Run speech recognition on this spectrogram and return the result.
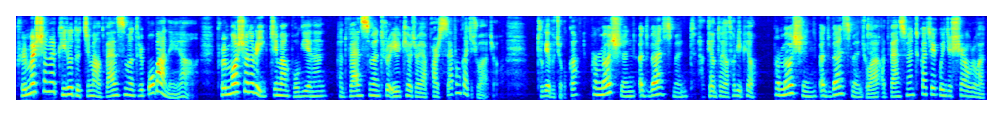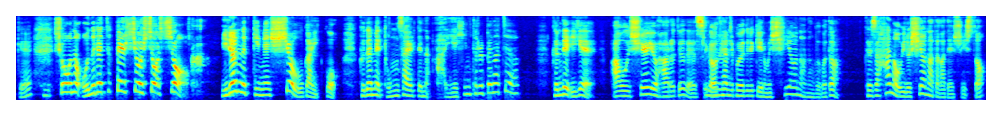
promotion을 귀로 듣지만 advancement를 뽑아내야 promotion으로 읽지만 보기에는 advancement로 읽혀줘야 part 7까지 좋아져. 두 개 붙여볼까? promotion, advancement, 박현토가 소리 펴. promotion, advancement. 좋아. advancement까지 했고 이제 show로 갈게. show는 오늘의 특별 쇼, 쇼, 쇼. 이런 느낌의 show가 있고 그 다음에 동사일 때는 아예 힌트를 빼놨죠. 근데 이게 I will show you how to do this. 이거 어떻게 하는지 보여드릴게 이러면 시연하는 거거든. 그래서 하나 오히려 시연하다가 될 수 있어.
